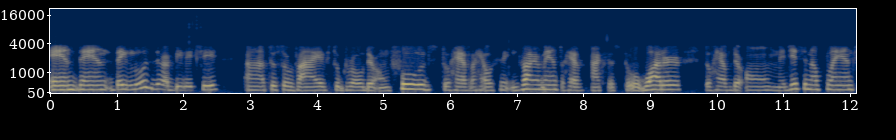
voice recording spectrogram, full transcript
And then they lose their ability uh, to survive, to grow their own foods, to have a healthy environment, to have access to water, to have their own medicinal plants.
